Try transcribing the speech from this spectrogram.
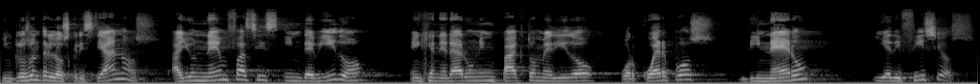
Incluso entre los cristianos hay un énfasis indebido en generar un impacto medido por cuerpos, dinero y edificios.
